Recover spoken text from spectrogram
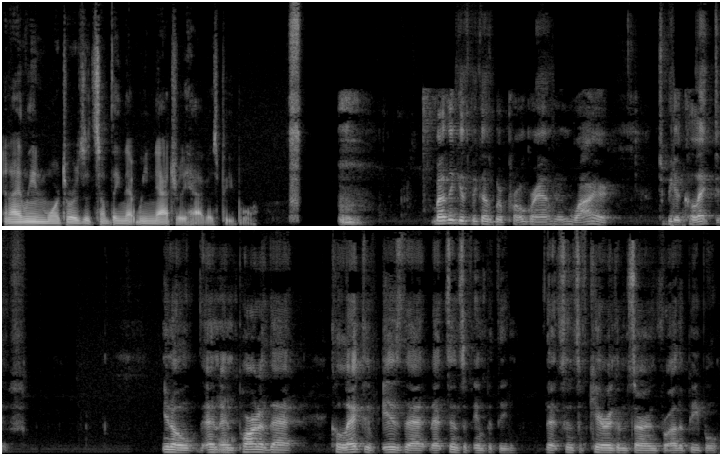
And I lean more towards it's something that we naturally have as people. But I think it's because we're programmed and wired to be a collective. You know, and, and part of that collective is that that sense of empathy, that sense of care and concern for other people.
